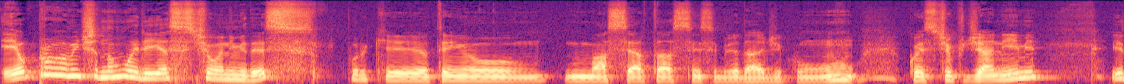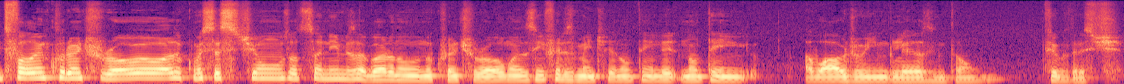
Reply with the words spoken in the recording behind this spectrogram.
eu provavelmente não iria assistir um anime desse, porque eu tenho uma certa sensibilidade com com esse tipo de anime. E tu falou em Crunchyroll, eu comecei a assistir uns outros animes agora no, no Crunchyroll, mas infelizmente não tem, não tem o áudio em inglês, então fico triste.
